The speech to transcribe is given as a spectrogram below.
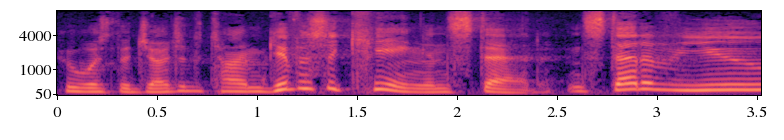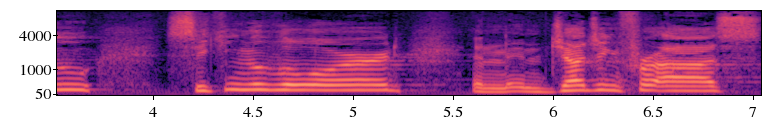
who was the judge at the time, Give us a king instead. Instead of you seeking the Lord and, and judging for us,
